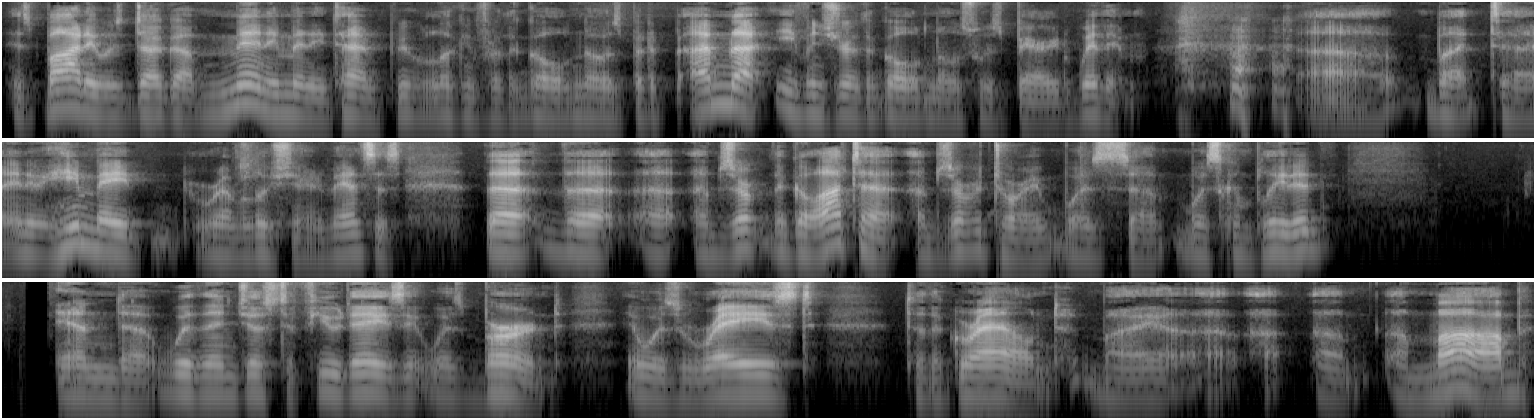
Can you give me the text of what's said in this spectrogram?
his body was dug up many, many times. People looking for the gold nose, but I'm not even sure the gold nose was buried with him. uh, but uh, anyway, he made revolutionary advances. The the uh, observ- the Galata Observatory was uh, was completed, and uh, within just a few days, it was burned. It was razed to the ground by a, a, a mob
